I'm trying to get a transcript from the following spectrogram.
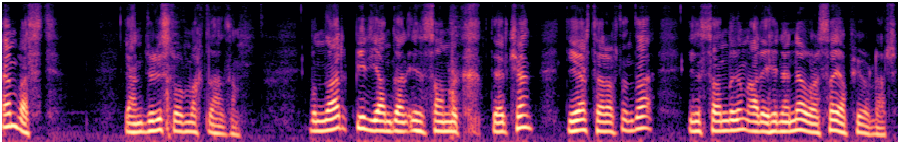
En basit. Yani dürüst olmak lazım. Bunlar bir yandan insanlık derken diğer taraftan da insanlığın aleyhine ne varsa yapıyorlar.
